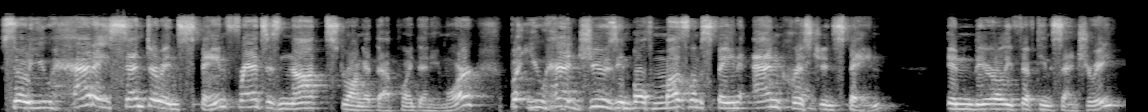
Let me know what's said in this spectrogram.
So you had a center in Spain. France is not strong at that point anymore, but you had Jews in both Muslim Spain and Christian Spain in the early 15th century.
